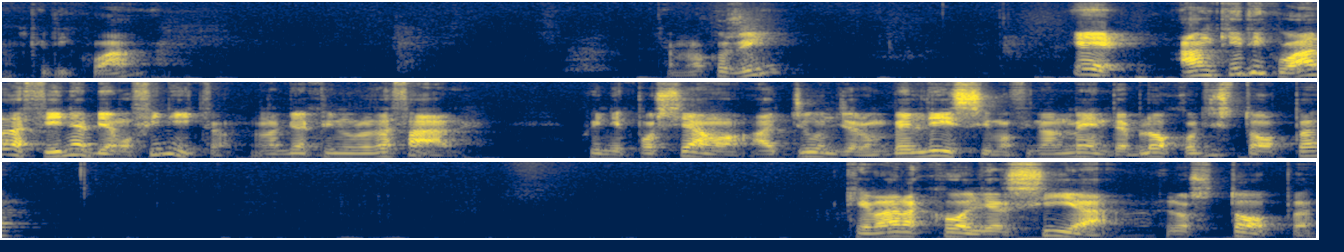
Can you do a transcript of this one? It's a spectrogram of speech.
Anche di qua. Mettiamolo così. E anche di qua alla fine abbiamo finito. Non abbiamo più nulla da fare. Quindi possiamo aggiungere un bellissimo finalmente blocco di stop che va a raccogliere sia lo stop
